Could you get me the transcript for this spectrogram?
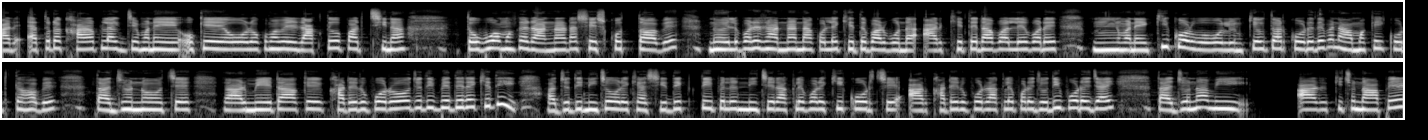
আর এতটা খারাপ লাগছে মানে ওকে ওরকমভাবে রাখতেও পারছি না। তবু আমাকে রান্নাটা শেষ করতে হবে। নইলে পরে রান্না না করলে খেতে পারব না। আর খেতে না পারলে পরে মানে কি করব বলুন? কেউ তো আর করে দেবে না, আমাকেই করতে হবে। তার জন্য হচ্ছে, আর মেয়েটাকে খাটের উপরও যদি বেঁধে রেখে দিই, আর যদি নিচেও রেখে আসি, দেখতেই পেলেন নিচে রাখলে পরে কি করছে? আর খাটের উপর রাখলে পরে যদি পড়ে যায়, তার জন্য আমি আর কিছু না পেয়ে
